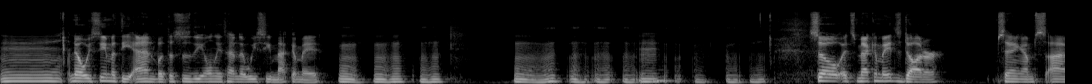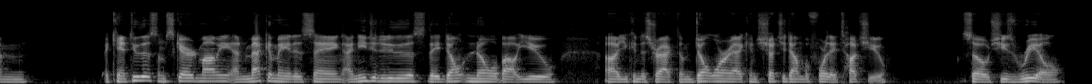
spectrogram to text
Mm, no, we see him at the end, but this is the only time that we see Mecha Maid. Mm, mm-hmm, mm-hmm. mm-hmm, so it's Mecha Maid's daughter saying, "I'm I'm I can't do this. I'm scared, mommy." And Mecha Maid is saying, "I need you to do this. They don't know about you. Uh, you can distract them. Don't worry. I can shut you down before they touch you." So she's real,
